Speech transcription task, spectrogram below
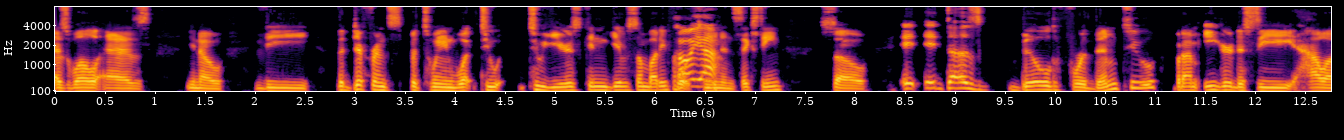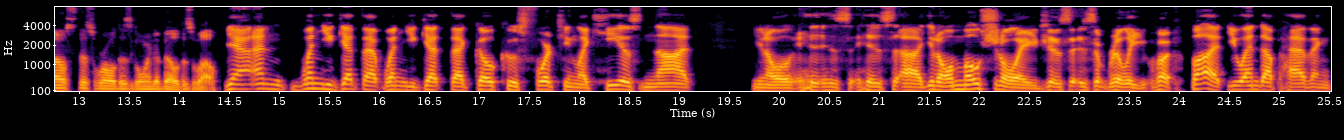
as well as you know the the difference between what two two years can give somebody Oh, fourteen yeah. and sixteen. So it it does build for them to, but I'm eager to see how else this world is going to build as well. Yeah, and when you get that, when you get that Goku's fourteen, like he is not, you know, his his uh, you know emotional age is isn't really, but you end up having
